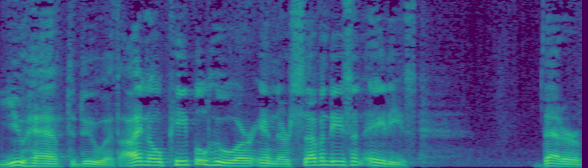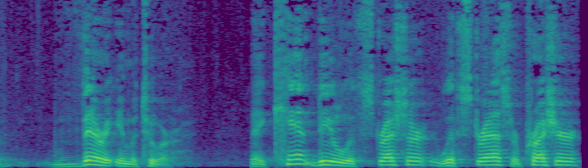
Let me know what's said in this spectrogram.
you have to do with. I know people who are in their 70s and 80s that are very immature. They can't deal with stress or, with stress or pressure.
